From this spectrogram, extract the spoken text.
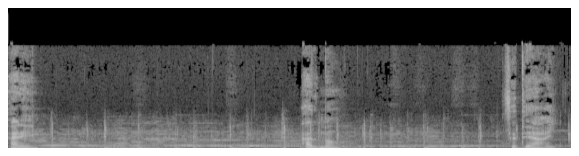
Allez, à demain. C'était Harry.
